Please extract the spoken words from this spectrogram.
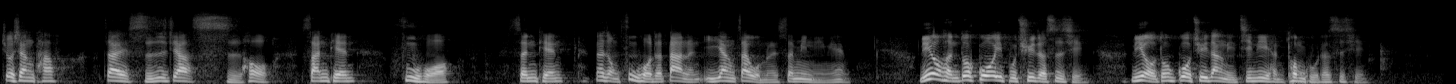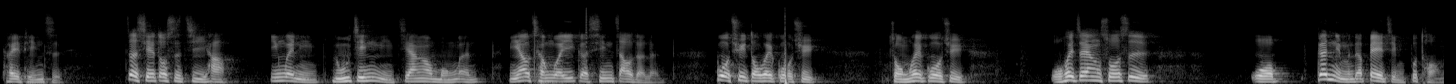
就像他在十字架死后三天复活。”升天那种复活的大能一样，在我们的生命里面，你有很多过意不去的事情，你有多过去让你经历很痛苦的事情，可以停止，这些都是记号，因为你如今你将要蒙恩，你要成为一个新造的人，过去都会过去，总会过去。我会这样说是，我跟你们的背景不同，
